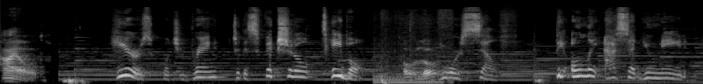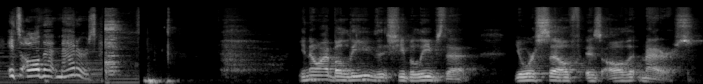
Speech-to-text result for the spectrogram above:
child. Here's what you bring to this fictional table Oh, Lord. yourself. The only asset you need. It's all that matters. You know, I believe that she believes that yourself is all that matters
